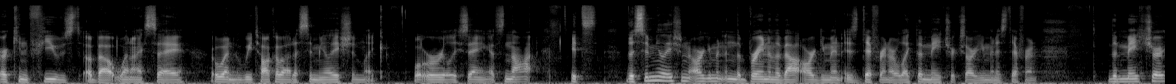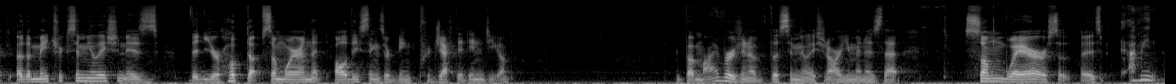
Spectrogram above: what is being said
are confused about when I say or when we talk about a simulation, like what we're really saying. It's not. It's the simulation argument and the brain and the vat argument is different, or like the matrix argument is different. The matrix or uh, the matrix simulation is that you're hooked up somewhere and that all these things are being projected into you. But my version of the simulation argument is that somewhere, so it's, I mean,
